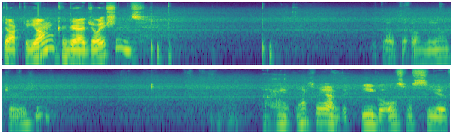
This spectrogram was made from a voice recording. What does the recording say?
Dr. Young, congratulations. Delta O'Neal jersey. Alright, next we have the Eagles. We'll see if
